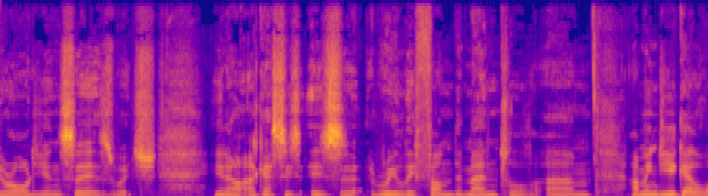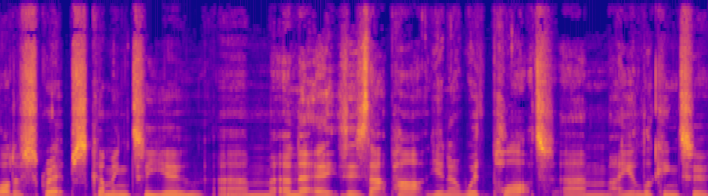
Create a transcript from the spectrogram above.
your audience is, which, you know, I guess is, is uh, really fundamental. Um, I mean, do you get a lot of scripts coming to you? Um, and is, is that part, you know, with plot, um, are you looking to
